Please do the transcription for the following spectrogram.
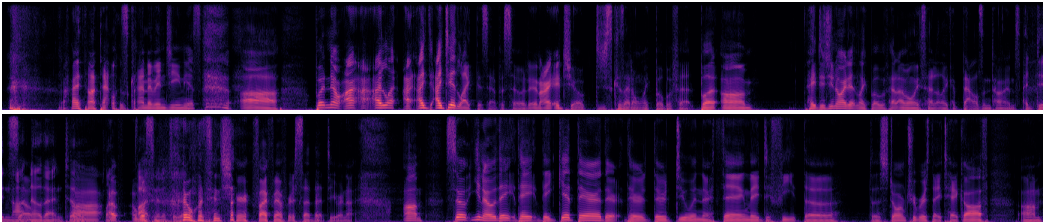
I thought that was kind of ingenious. Uh, but no, I I, I like I, I I did like this episode, and I, I joked just because I don't like Boba Fett. But um, hey, did you know I didn't like Boba Fett? I've only said it like a thousand times. I did not So, know that until Uh, like I, I five wasn't, I wasn't sure if I've ever said that to you or not. Um, so you know they they they get there. They're they're they're doing their thing. They defeat the the stormtroopers. They take off. Um,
